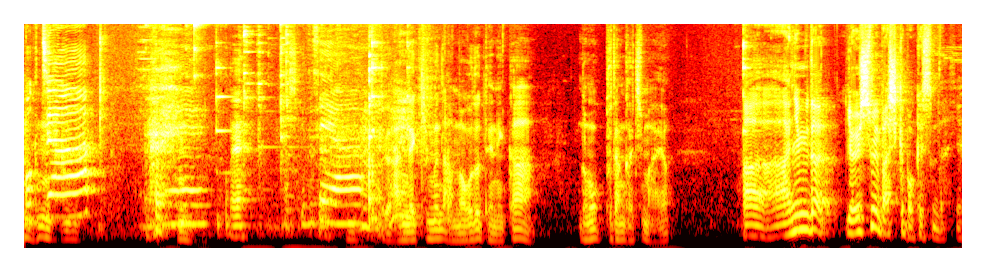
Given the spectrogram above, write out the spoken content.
먹자. 네. 그안 내키면 안 먹어도 되니까 너무 부담 갖지 마요. 아 아닙니다. 열심히 맛있게 먹겠습니다. 예.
